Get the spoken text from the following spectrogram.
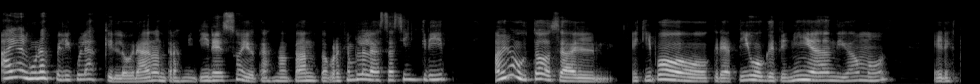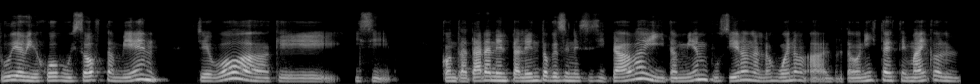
Hay algunas películas que lograron transmitir eso y otras no tanto. Por ejemplo, la Assassin's Creed, a mí me gustó, o sea, el equipo creativo que tenían, digamos, el estudio de videojuegos Ubisoft también llevó a que, y sí, contrataran el talento que se necesitaba y también pusieron a los buenos, al protagonista este Michael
